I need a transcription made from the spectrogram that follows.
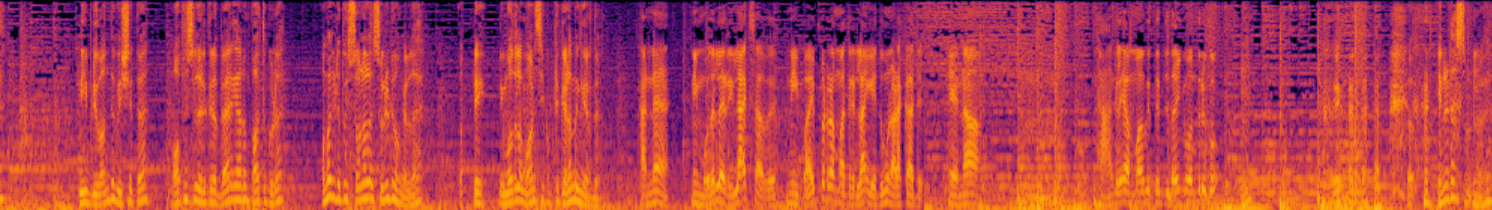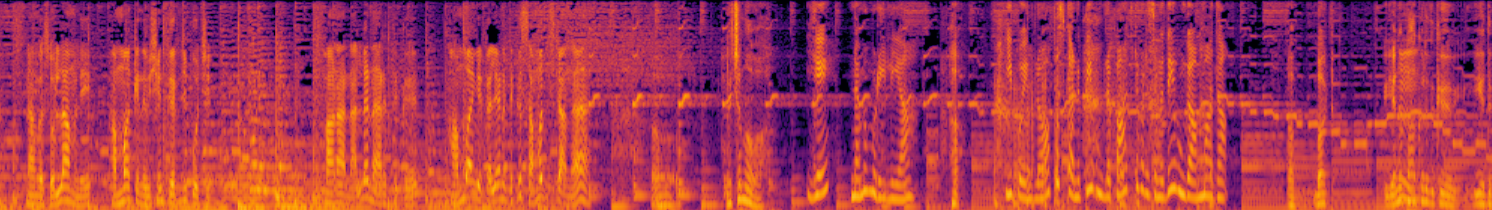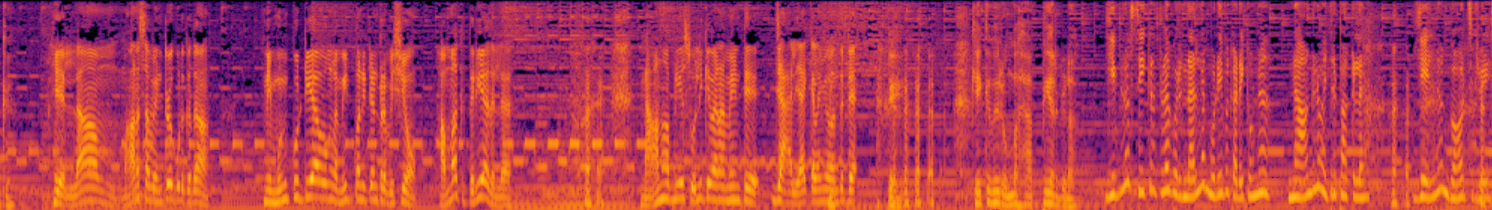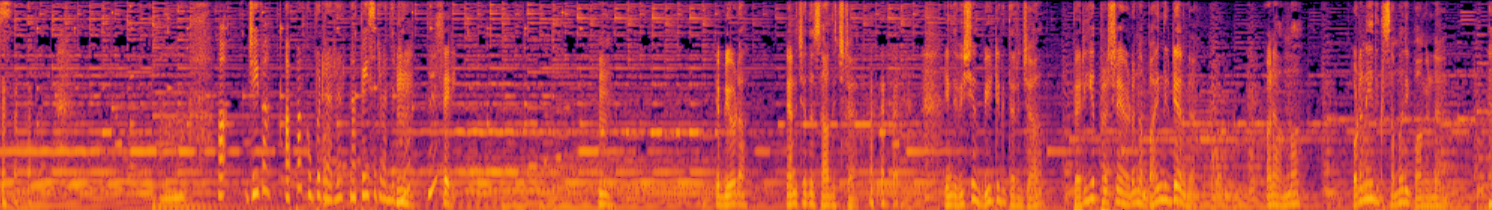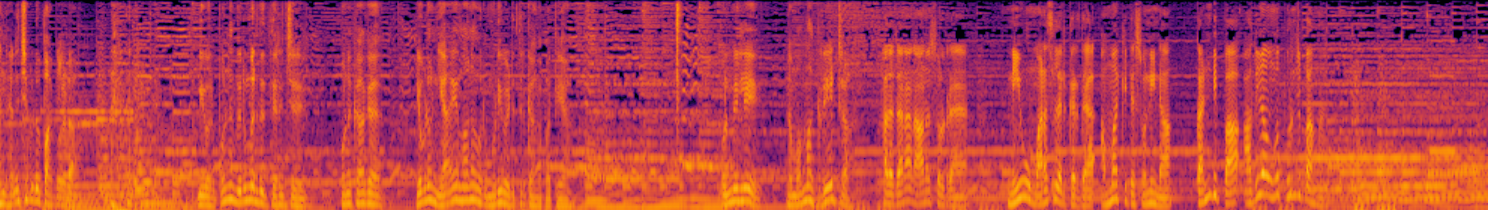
நீ இப்படி வந்த விஷயத்த ஆபீஸ்ல இருக்கிற வேற யாரும் பார்த்து கூட அம்மா கிட்ட போய் சொன்னாலும் சொல்லிடுவாங்கல்ல? டேய் நீ முதல்ல மானசி கூப்பிட்டு கிளம்புங்க இருந்து. அண்ணன் நீ முதல்ல ரிலாக்ஸ் ஆகு நீ பயப்படுற மாதிரிலாம் எதுவும் நடக்காது. ஏன்னா நாங்களே அம்மாவுக்கு தெரிஞ்சுதான் இங்க வந்திருக்கோம். என்னடா சொல்ற? நாங்க சொல்லாமலே அம்மாக்கு இந்த விஷயம் தெரிஞ்சு போச்சு. ஆனா நல்ல நேரத்துக்கு அம்மா எங்க கல்யாணத்துக்கு சம்மதிச்சிட்டாங்க. நிஜமாவா? ஏன்? நம்ப முடியலையா? ஹ, இப்போ எங்களை ஆபீஸ்க்கு அனுப்பி உங்களை பார்த்துட்டு வர சொன்னதே உங்க அம்மா தான். பட் என்ன பாக்குறதுக்கு எதுக்கு? எல்லாம் மானசாவை இன்ட்ரோ கொடுக்கதான் நீ முன்கூட்டியே அவங்கள மீட் பண்ணிட்டேன்ற விஷயம் அம்மாக்கு தெரியாதுல்ல. நானும் அப்படியே சொல்லிக்க வேணாமேன்ட்டு ஜாலியா கிளம்பி வந்துட்டேன். கேட்கவே ரொம்ப ஹாப்பியா இருக்குடா. இவ்ளோ சீக்கிரத்துல ஒரு நல்ல முடிவு கிடைக்கும்னு நாங்களும் எதிர்பார்க்கல. எல்லாம் காட்ஸ் கிரேஸ் ஜீவா அப்பா கூப்பிடுறாரு. நான் பேசிட்டு வந்துடுறேன்? சரி. எப்படியோடா? நினைச்சதை சாதிச்சிட்ட இந்த விஷயம் வீட்டுக்கு தெரிஞ்சா பெரிய பிரச்சனையோட நான் பயந்துகிட்டே இருந்தேன். ஆனா அம்மா உடனே இதுக்கு சம்மதிப்பாங்கன்னு நான் நினைச்சு கூட பார்க்கலடா. நீ ஒரு பொண்ணை விரும்புறது தெரிஞ்சு உனக்காக எவ்வளவு நியாயமான ஒரு முடிவு எடுத்திருக்காங்க பாத்தியா? உண்மையிலே நம்ம அம்மா கிரேட்ரா அதை தானே நானும் சொல்றேன். நீ உன் மனசுல இருக்கிறத அம்மா கிட்ட சொன்னினா கண்டிப்பா அதையும் அவங்க புரிஞ்சுப்பாங்க.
